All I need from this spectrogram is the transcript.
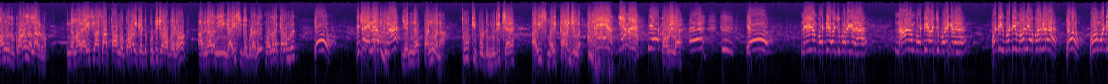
அவங்களுக்கு குரல் நல்லா இருக்கணும். இந்த மாதிரி ஐஸ்லாம் சாப்பிட்டா அவங்க குரல் கேட்டு குட்டிச்சோரா போயிடும். அதனால நீ இங்க ஐஸ் வைக்க கூடாது முதல்ல கிளம்பு. என்ன பண்ணுவ? என்ன பண்ணுவேனா? தூக்கி போட்டு மிதிச்ச ஐஸ் மாதிரி கரைஞ்சிருவேன். நீயும் பொட்டியை வச்சு பொழைக்கிற நானும் பொட்டியை வச்சு பொழைக்கிறேன் பொட்டிக்கு பொட்டி மோதியா பாக்குற யோ உன் பொட்டி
